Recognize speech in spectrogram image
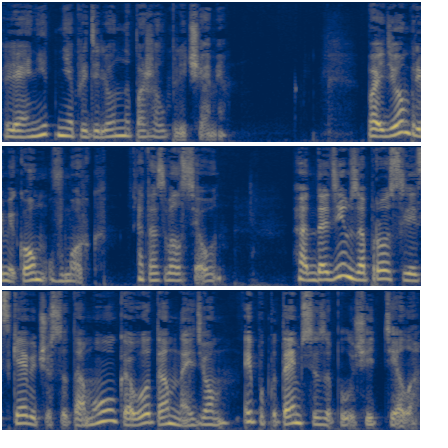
Леонид неопределенно пожал плечами. «Пойдем прямиком в морг», — отозвался он. «Отдадим запрос Лицкевичуса тому, кого там найдем, и попытаемся заполучить тело».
